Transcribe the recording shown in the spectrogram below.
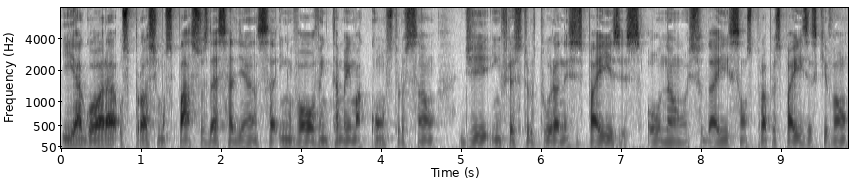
E agora os próximos passos dessa aliança envolvem também uma construção de infraestrutura nesses países ou não? Isso daí são os próprios países que vão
